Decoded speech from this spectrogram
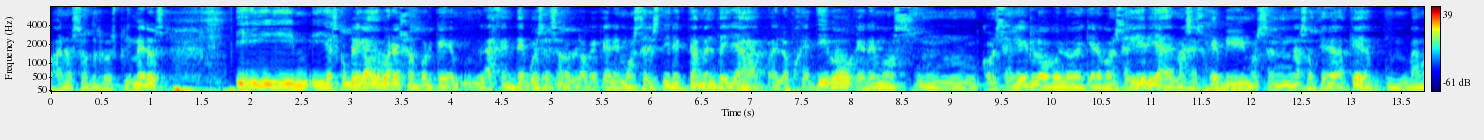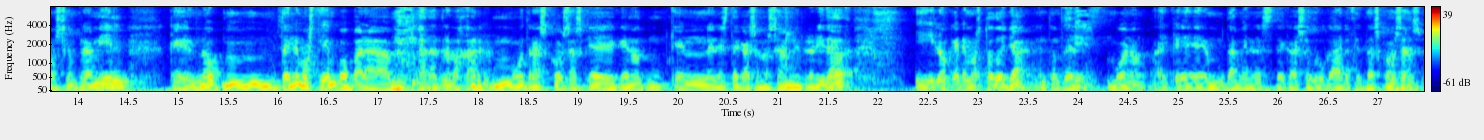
a nosotros los primeros. Y, es complicado por eso, porque la gente, pues eso, lo que queremos es directamente ya el objetivo, queremos mm, conseguir lo, lo, que quiero conseguir y además es que vivimos en una sociedad que mm, vamos siempre a mil, que no mm, tenemos tiempo para, para trabajar otras cosas que, que, no, que en este caso no sean mi prioridad y lo queremos todo ya. Entonces, bueno, hay que también en este caso educar ciertas cosas.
